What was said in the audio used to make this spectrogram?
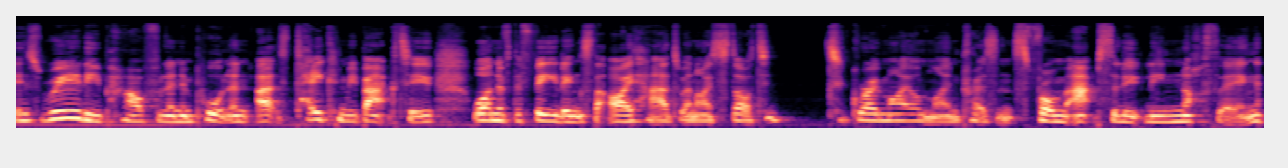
is really powerful and important and it's taken me back to one of the feelings that I had when I started to grow my online presence from absolutely nothing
